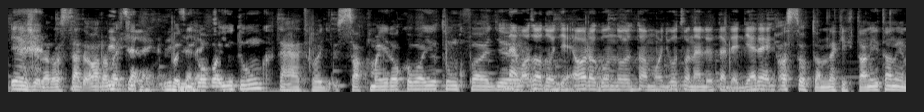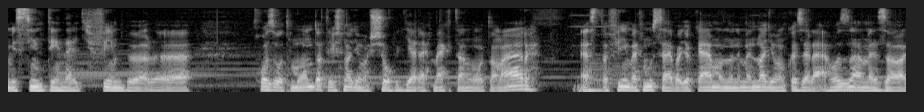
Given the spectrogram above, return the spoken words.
Értsd a rossz, tehát arra viccelek, vagy, viccelek. hogy hova jutunk, tehát hogy szakmailag hova jutunk, vagy... Nem, az adott, arra gondoltam, hogy ott van előtted egy gyerek. Azt szoktam nekik tanítani, ami szintén egy filmből uh, hozott mondat, és nagyon sok gyerek megtanulta már, ezt a filmet muszáj vagyok elmondani, mert nagyon közel áll hozzám, ez a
